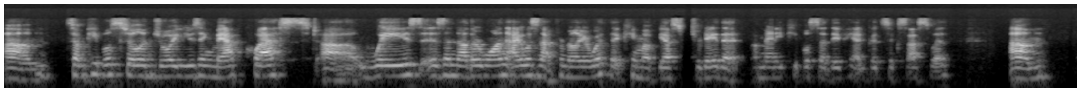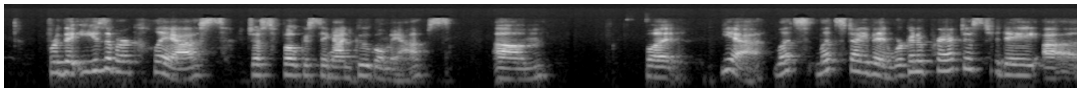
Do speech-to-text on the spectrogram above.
Um, some people still enjoy using MapQuest. Uh, Waze is another one I was not familiar with that came up yesterday that many people said they've had good success with. Um, for the ease of our class, just focusing on Google Maps. Um, but yeah, let's let's dive in. We're going to practice today uh,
